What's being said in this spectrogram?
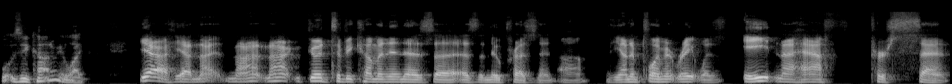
what was the economy like? Yeah, yeah, not not not good to be coming in as uh, as the new president. Uh, the unemployment rate was eight and a half percent.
